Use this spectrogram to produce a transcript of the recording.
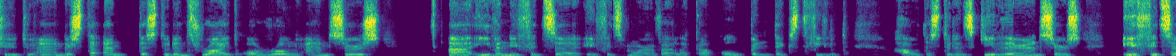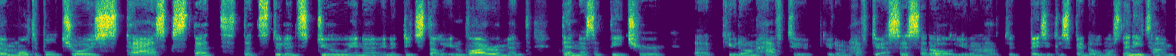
to to understand the students' right or wrong answers uh, even if it's uh, if it's more of a like a open text field, how the students give their answers. If it's a multiple choice tasks that that students do in a in a digital environment, then as a teacher, uh, you don't have to you don't have to assess at all. You don't have to basically spend almost any time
